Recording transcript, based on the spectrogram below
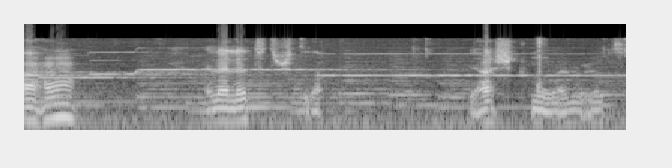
Aha. El ele tutuştular. Bir aşk mı var yoksa?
